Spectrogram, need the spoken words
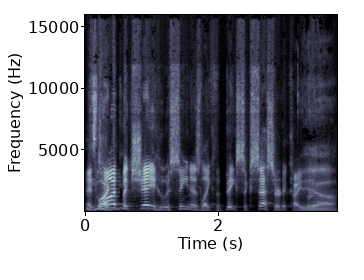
And Todd McShay, who is seen as like the big successor to Kiper, yeah.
